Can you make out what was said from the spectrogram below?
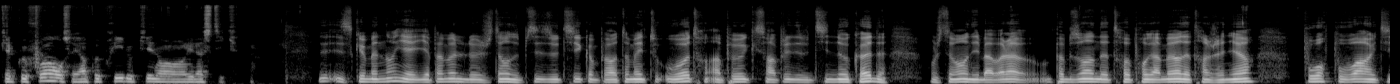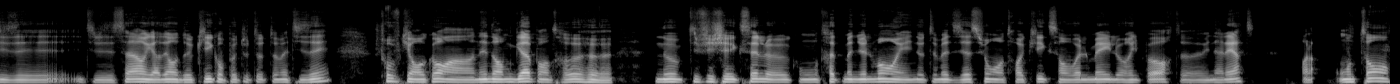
quelquefois on s'est un peu pris le pied dans l'élastique. Est-ce que maintenant il y, a, pas mal de justement de petits outils comme Power Automate ou autres, un peu qui sont appelés des outils no code, où justement on dit bah voilà, pas besoin d'être programmeur, d'être ingénieur pour pouvoir utiliser utiliser ça. Regardez en deux clics, on peut tout automatiser. Je trouve qu'il y a encore un énorme gap entre euh, nos petits fichiers Excel euh, qu'on traite manuellement et une automatisation en trois clics, ça envoie le mail, le report, euh, une alerte. Voilà, on tend,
